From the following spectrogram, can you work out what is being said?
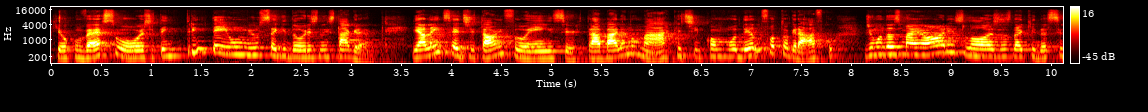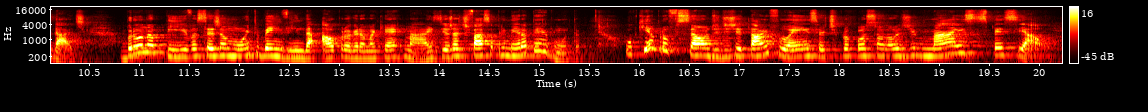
que eu converso hoje tem 31 mil seguidores no Instagram. E além de ser digital influencer, trabalha no marketing como modelo fotográfico de uma das maiores lojas daqui da cidade. Bruna Piva, seja muito bem-vinda ao programa Quer Mais. E eu já te faço a primeira pergunta. O que a profissão de digital influencer te proporcionou de mais especial?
